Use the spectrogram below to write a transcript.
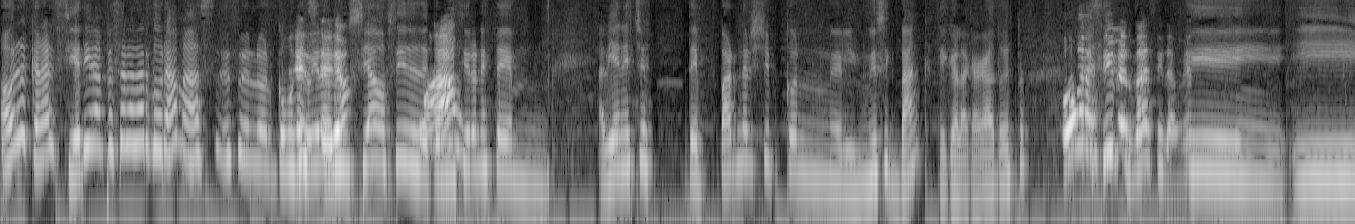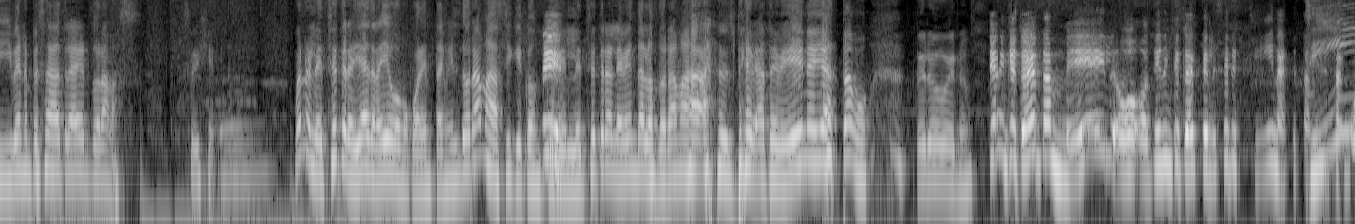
Ahora el canal 7 iba a empezar a dar doramas. Eso es lo- como que ¿En lo hubieran anunciado, sí, desde Guau. cuando hicieron este. mm, habían hecho este partnership con el Music Bank, que quedó la cagada todo esto. oh sí verdad sí también Y, y iban a empezar a traer doramas. Se dijeron. Mm. Bueno, el etcétera ya ha traído como 40.000 doramas, así que con Sí. que el etcétera le venda los doramas a TVN ya estamos. Pero bueno. tienen que traer también o, o tienen que traer teleseries chinas que también Sí, están no, se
